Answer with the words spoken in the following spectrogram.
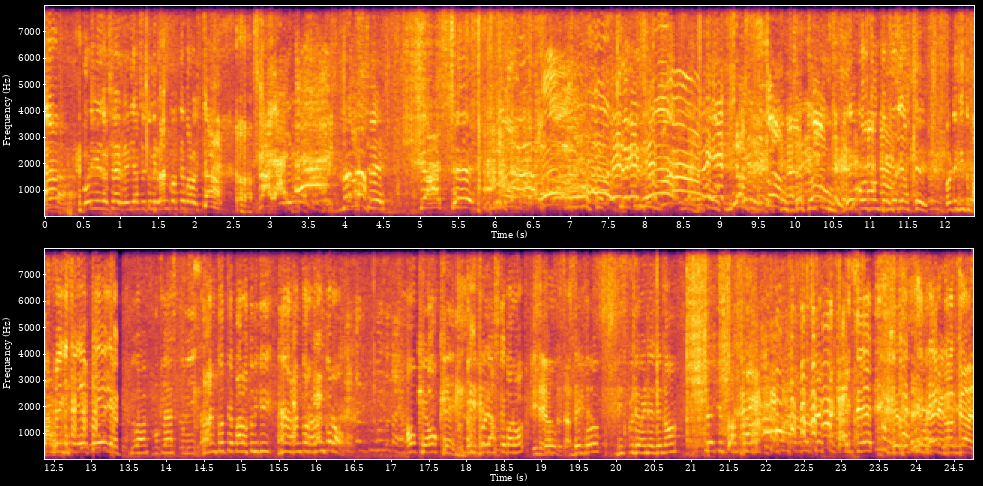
হ্যাঁ বডি সে রেডি আছে তুমি রান করতে পারো। স্টার্ট আসছে সে আসছে এই পর্যন্ত চলে আসছে। ওটা কিন্তু পার হয়ে গেছে। মুকলাস তুমি রান করতে পারো তুমি কি হ্যাঁ রান করো রান করো। ওকে ওকে তুমি চলে আসতে পারো। তো দেখো ডিসকুলি হয় না যেন। সে কিন্তু খাইছে সে দেখতে পাচ্ছে অজ্ঞান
